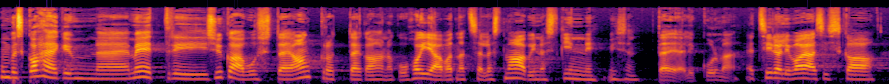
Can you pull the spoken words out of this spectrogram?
umbes kahekümne meetri sügavuste ankrutega nagu hoiavad nad sellest maapinnast kinni, mis on täielik ulme, et siin oli vaja siis ka Äh,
